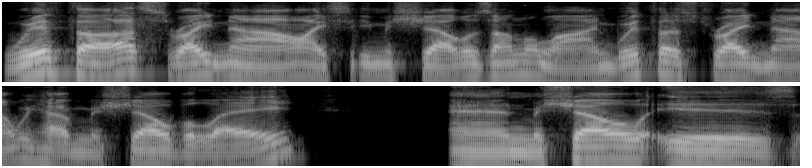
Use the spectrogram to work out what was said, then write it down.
with us right now, I see Michelle is on the line. With us right now, we have Michelle Valet. And Michelle is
